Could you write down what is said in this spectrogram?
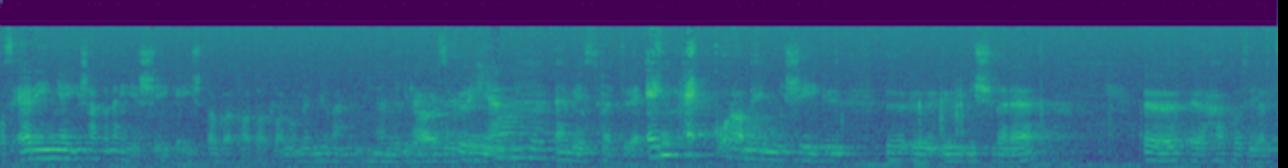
az erénye is, hát a nehézsége is tagadhatatlanul, mert nyilván nem mindenkinek ez könnyen emészhető. Egy, ekkora mennyiségű ö, ö, ö, ismeret, ö, ö, hát azért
